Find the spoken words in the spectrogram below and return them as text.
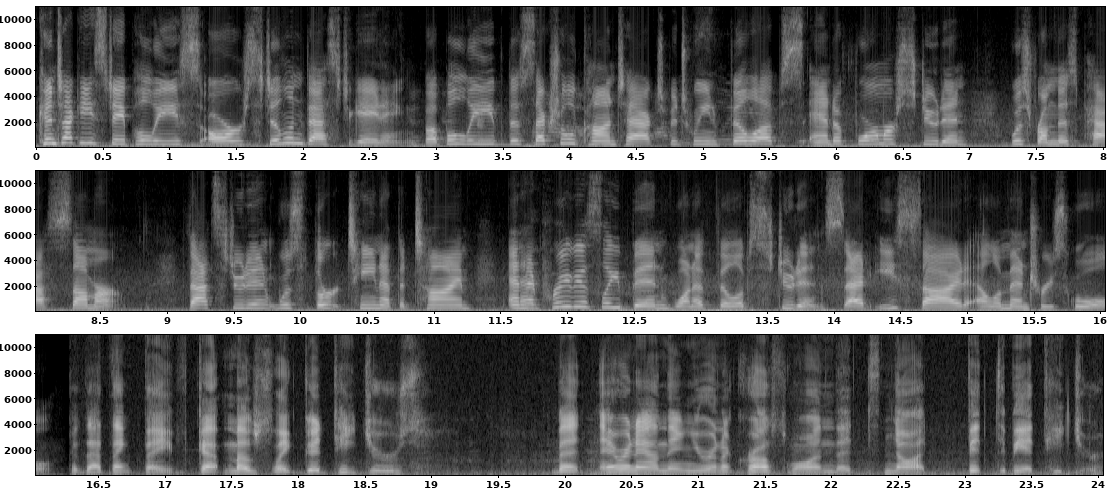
Kentucky State Police are still investigating, but believe the sexual contact between Phillips and a former student was from this past summer. That student was 13 at the time and had previously been one of Phillips' students at Eastside Elementary School. Because I think they've got mostly good teachers, but every now and then you're run across one that's not fit to be a teacher.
